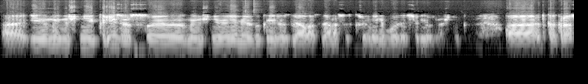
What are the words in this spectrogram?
Э, и нынешний кризис, э, нынешний, я имею в виду кризис для вас, для нас это, к сожалению, более серьезная штука. Э, это как раз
